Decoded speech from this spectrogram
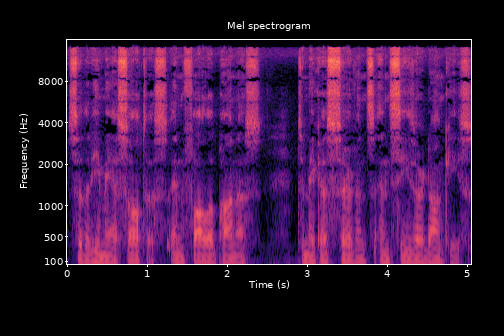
so that he may assault us and fall upon us to make us servants and seize our donkeys.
